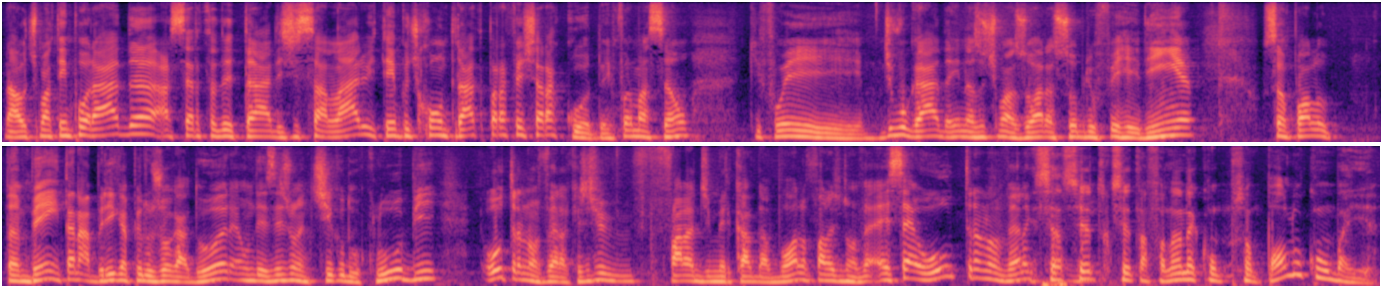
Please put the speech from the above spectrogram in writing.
na última temporada acerta detalhes de salário e tempo de contrato para fechar acordo. A informação que foi divulgada aí nas últimas horas sobre o Ferreirinha. O São Paulo também está na briga pelo jogador, é um desejo antigo do clube. Outra novela, que a gente fala de mercado da bola, fala de novela. Essa é outra novela que Esse acerto que você está falando é com o São Paulo ou com o Bahia?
